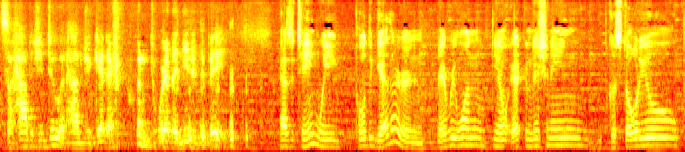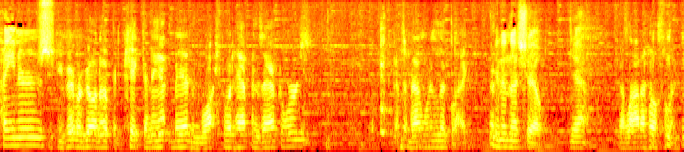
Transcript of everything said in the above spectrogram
So how did you do it? How did you get everyone to where they needed to be? As a team, we pulled together and everyone, you know, air conditioning, custodial, painters. If you've ever gone up and kicked an ant bed and watched what happens afterwards, that's about what it looked like. In a nutshell. Yeah. A lot of hustling.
